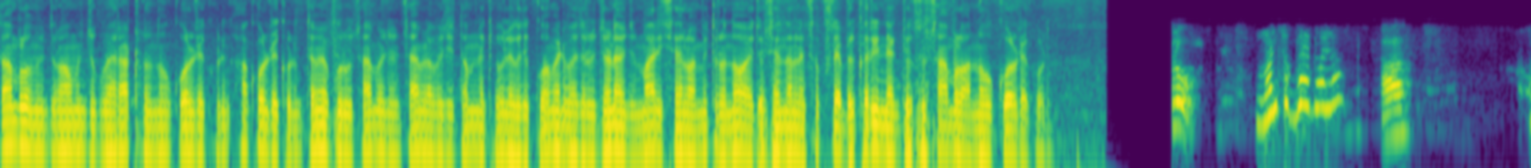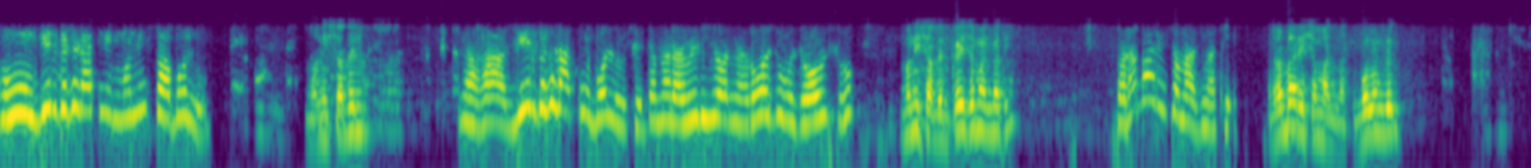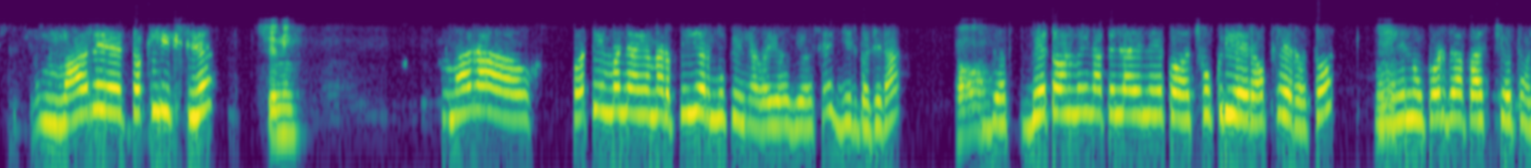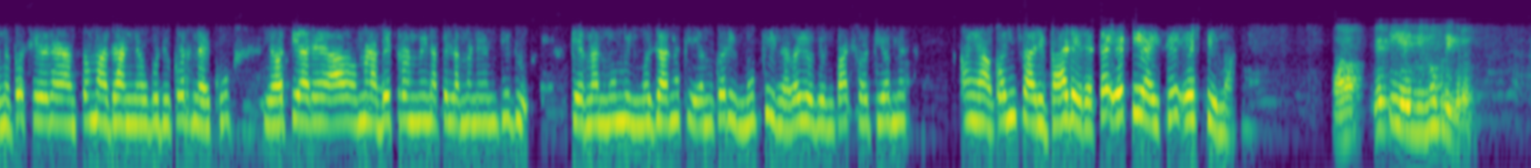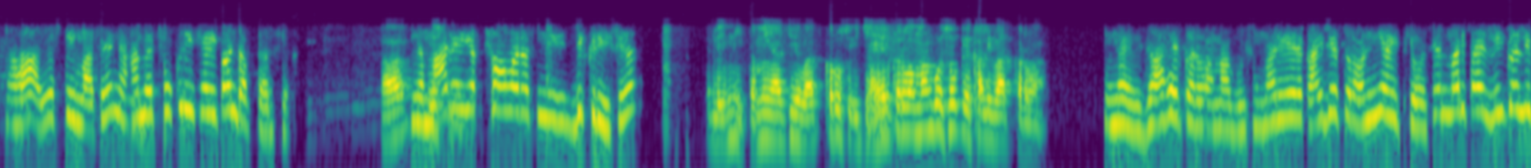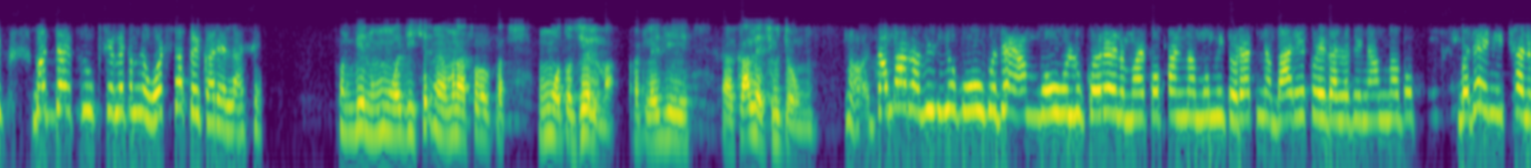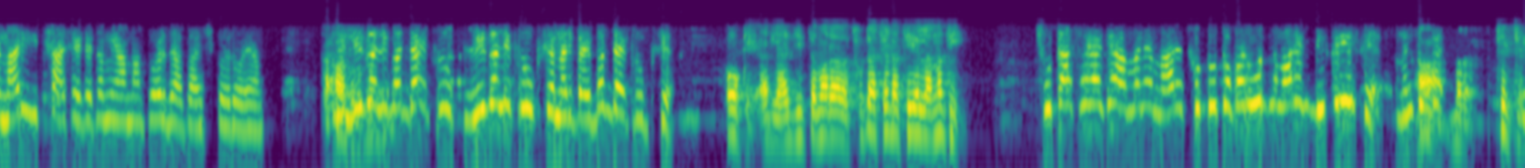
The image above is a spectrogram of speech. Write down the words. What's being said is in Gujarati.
સાંભળો મિત્રો આ મનસુખભાઈ રાઠોડનું કોલ રેકોર્ડિંગ આ કોલ રેકોર્ડિંગ તમે પૂરું સાંભળજો અને સાંભળ્યા પછી તમને કેવું લાગે તો કોમેન્ટમાં જરૂર જણાવજો મારી ચેનલમાં મિત્રો ન હોય તો ચેનલને સબસ્ક્રાઈબર કરી નાખજો તો સાંભળો આ નવું કોલ રેકોર્ડિંગ હેલો મનસુખભાઈ બોલો. હા. હું ગીર ગઢડાથી મનીષા બોલું. મનીષાબેન હા ગીર ગઢડાથી બોલું છું. તમારા વીડિયો ને રોજ હું જોઉં છું. મનીષાબેન કઈ સમાજમાંથી? રબારી સમાજમાંથી. રબારી સમાજમાંથી. બોલો બેન. મારે તકલીફ છે. શેની? મારા પતિ મને અહીંયા મારા પિયર મૂકીને વયો ગયો છે ગીર ગઢડા બે- ત્રણ મહિના પહેલા એને એક છોકરી અફેર હતો. એનું પડદાપાસ થયો હતો ને પછી એને સમાધાન ને એવું બધું કરી નાખ્યું. ને અત્યારે આ હમણાં બે ત્રણ મહિના પહેલા મને એમ કીધું કે મારી મમ્મી મજા નથી એમ કરી મૂકીને વયો ગયો ને પાછો હતી અમે અહીંયા કંસારી ભાડે રહેતા એટીઆઈ છે એસટી માં એટીઆઈ ની નોકરી કરે. હા એસટી માં છે ને અમે છોકરી છે એ કંડક્ટર છે. ને મારે એક છ વર્ષની દીકરી છે. એટલે એમ નહીં તમે આ જે વાત કરો છો એ જાહેર કરવા માંગો છો કે ખાલી વાત કરવા? નહીં જાહેર કરવા માંગુ છું. મારી એ કાયદેસર અન્યાય થયો છે અને મારી પાસે લીગલી બધા પ્રૂફ છે મેં તમને વોટ્સઅપ કરેલા છે. પણ બેન હું હજી છે ને હમણાં થોડોક હું હતો જેલમાં એટલે હજી કાલે છૂટ્યો હું. તમારા વીડિયો બહુ બધા આમ બહુ ઓલું કરે ને મારા પપ્પા ને મમ્મી તો રાતના બાર એક વાગ્યા લગીને આમ મારા બધાની ઈચ્છા ને મારી ઈચ્છા છે કે તમે આમાં પર્દાફાશ કરો એમ. લીગલી બધાય પ્રૂફ લીગલી પ્રૂફ છે મારી પાસે બધાય પ્રૂફ છે. ઓકે એટલે હજી તમારા છૂટાછેડા થયેલા નથી? છૂટાછેડા છે મને મારે છૂટું તો કરવું જ ને મારે એક દીકરી છે. મને તો ઠીક છે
